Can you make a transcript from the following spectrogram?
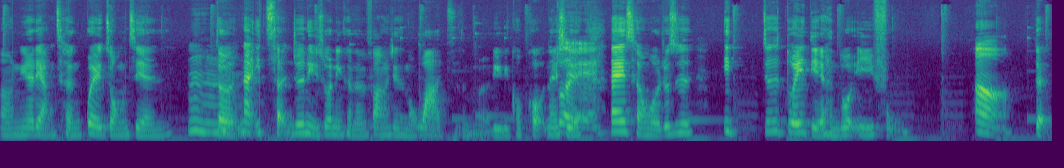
嗯你的两层柜中间嗯的那一层，就是你说你可能放一些什么袜子什么 Lily Coco 那些，那一层，我就是一就是堆叠很多衣服。嗯，对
